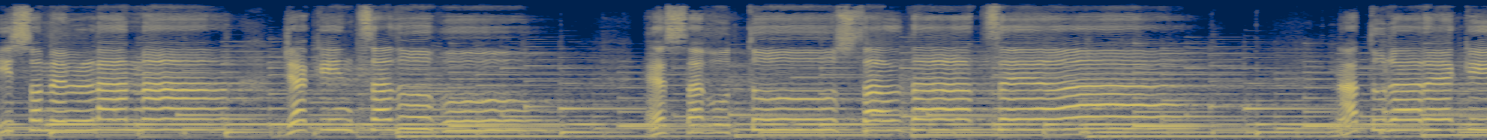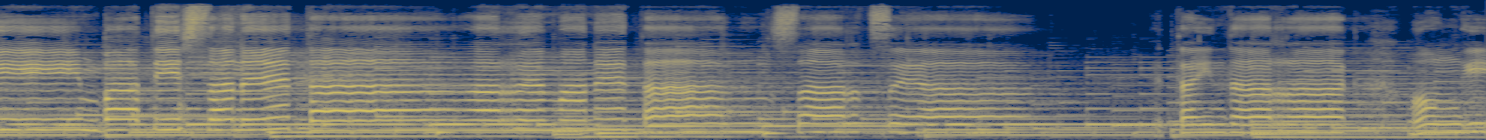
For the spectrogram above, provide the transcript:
Gizonen lana jakintza dugu, ezagutu zaldatzea. Naturarekin bat izan eta harremanetan zartzea. Eta indarrak ongi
